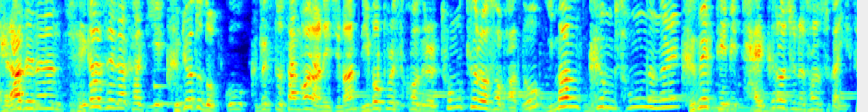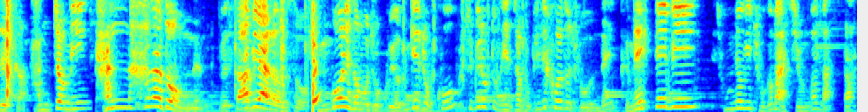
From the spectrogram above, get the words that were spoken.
제라드는 제가 생각하기에 급여도 높고 금액도 싼 건 아니지만 리버풀 스쿼드를 통틀어서 봐도 이만큼 성능을 금액 대비 잘 끌어주는 선수가 있을까? 단점이 단 하나도 없는. 그리고 사비 알론소. 중거리 너무 좋고 연계 좋고 수비력도 괜찮고 피지컬도 좋은데 금액 대비 속력이 조금 아쉬운 건 맞다.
